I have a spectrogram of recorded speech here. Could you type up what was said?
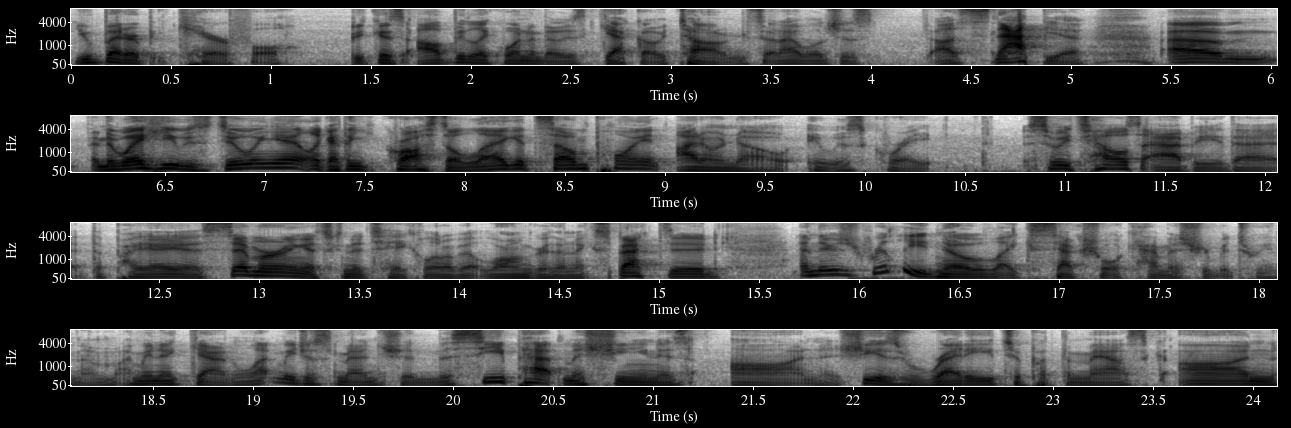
you better be careful because I'll be like one of those gecko tongues and I will just I'll snap you. Um, and the way he was doing it, like I think he crossed a leg at some point. I don't know. It was great. So he tells Abby that the paella is simmering. It's going to take a little bit longer than expected. And there's really no like sexual chemistry between them. I mean, again, let me just mention the CPAP machine is on. She is ready to put the mask on.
